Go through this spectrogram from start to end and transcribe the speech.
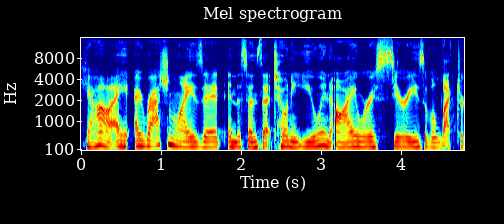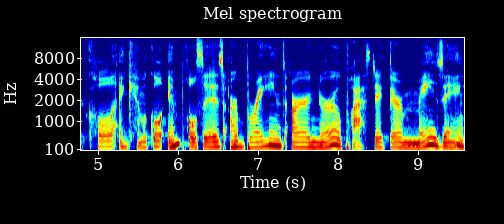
Yeah, I, I, rationalize it in the sense that Tony, you and I were a series of electrical and chemical impulses. Our brains are neuroplastic, they're amazing.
